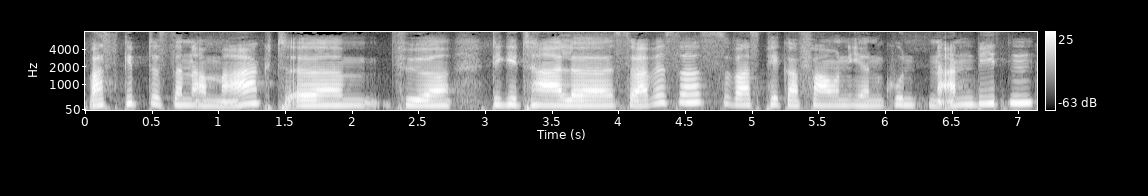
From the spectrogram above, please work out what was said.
was gibt es denn am Markt ähm, für digitale Services, was PKV und ihren Kunden anbieten.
